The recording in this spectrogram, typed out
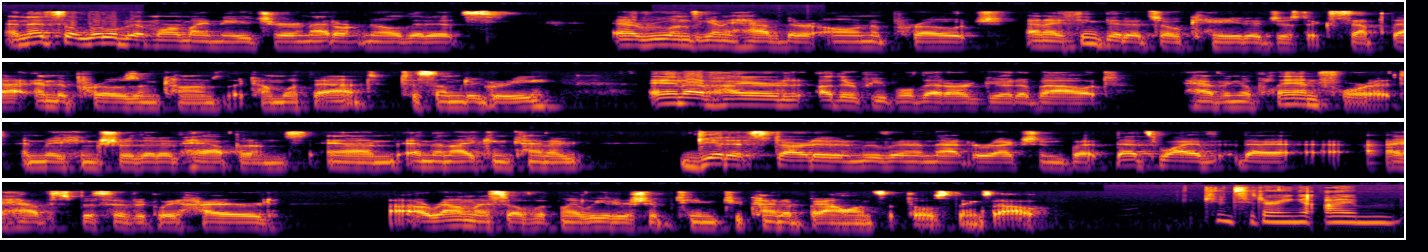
And that's a little bit more my nature. And I don't know that it's everyone's going to have their own approach. And I think that it's okay to just accept that and the pros and cons that come with that to some degree. And I've hired other people that are good about having a plan for it and making sure that it happens. And, and then I can kind of get it started and move it in that direction. But that's why I've, that I have specifically hired uh, around myself with my leadership team to kind of balance those things out. Considering I'm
